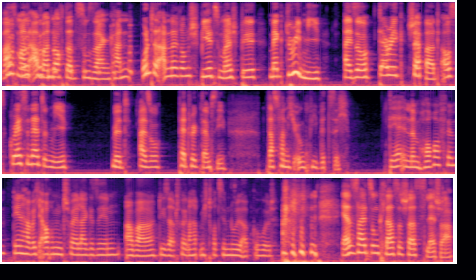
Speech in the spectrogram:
Was man aber noch dazu sagen kann, unter anderem spielt zum Beispiel McDreamy, also Derek Shepard aus Grey's Anatomy mit. Also Patrick Dempsey. Das fand ich irgendwie witzig. Der in einem Horrorfilm? Den habe ich auch im Trailer gesehen, aber dieser Trailer hat mich trotzdem null abgeholt. Er ist halt so ein klassischer Slasher.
